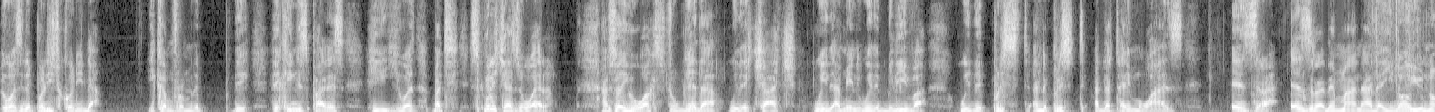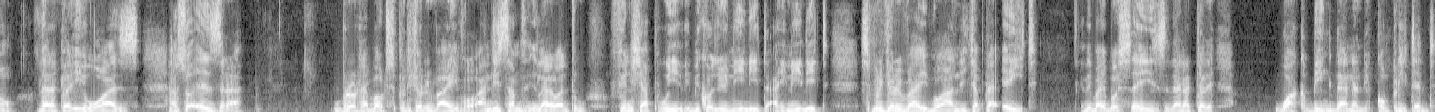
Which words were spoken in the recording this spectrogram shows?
he was the political leader. He came from the, the, the king's palace, he, he was, but spiritual as well. And so he works together with the church, with, I mean, with the believer, with the priest. And the priest at that time was Ezra. Ezra, the man, and you know, you know, that actually he was. And so Ezra brought about spiritual revival. And this is something that I want to finish up with because you need it, I need it. Spiritual revival. And in chapter 8, the Bible says that actually work being done and completed,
